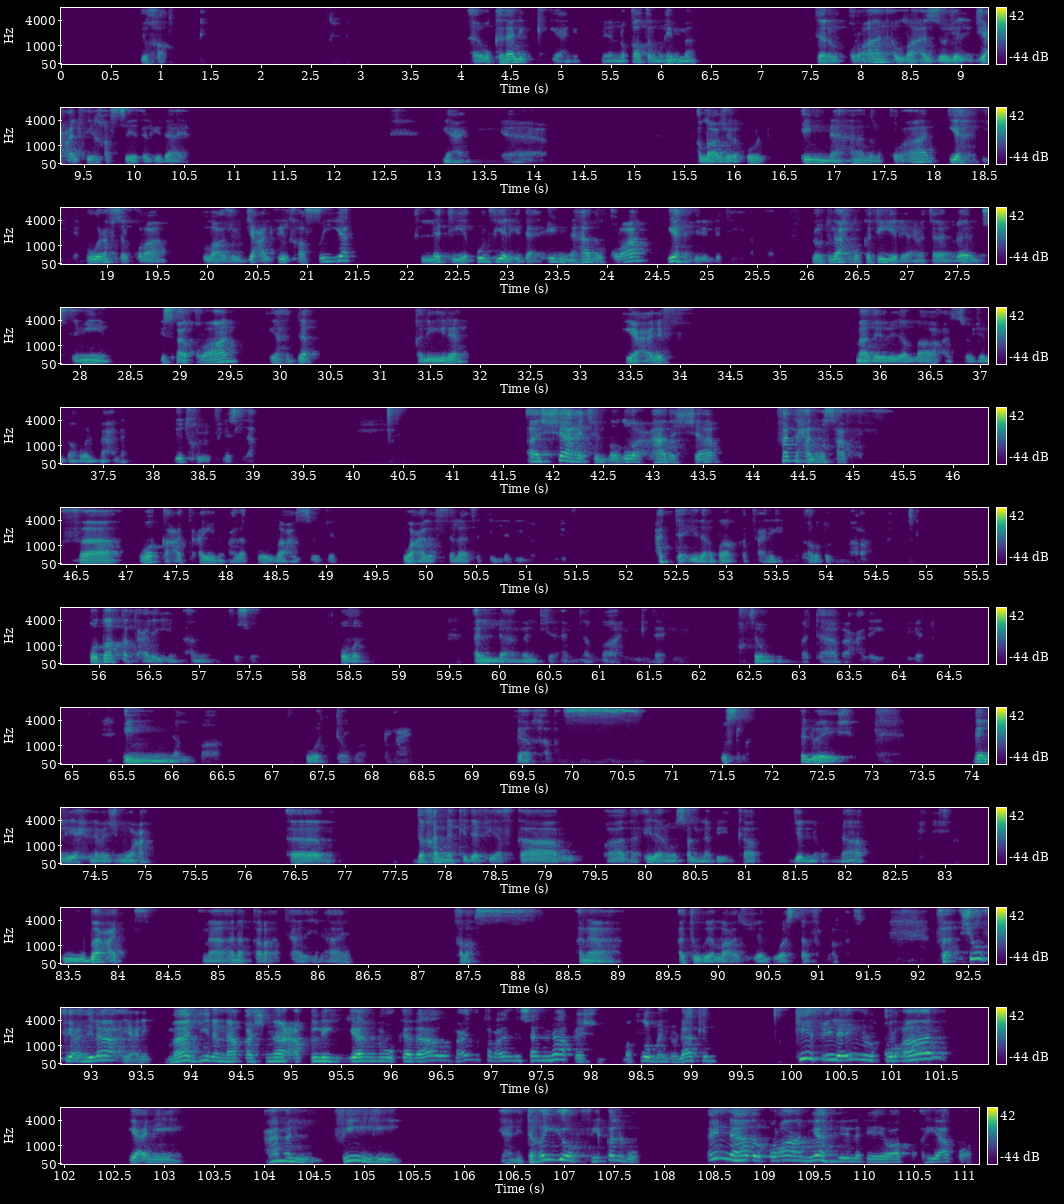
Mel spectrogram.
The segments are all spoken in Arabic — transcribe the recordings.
يخاطبك. وكذلك يعني من النقاط المهمة ترى القرآن الله عز وجل جعل فيه خاصية الهداية. يعني آه الله عز وجل يقول إن هذا القرآن يهدي يعني هو نفس القرآن. الله عز وجل جعل فيه الخاصية التي يكون فيها الهداية. إن هذا القرآن يهدي للتي هي أقوى. لو تلاحظوا كثير يعني مثلا غير مسلمين يسمع القرآن يهدأ قليلا يعرف ماذا يريد الله عز وجل؟ ما هو المعنى؟ يدخل في الإسلام. الشاهد في الموضوع هذا الشاب فتح المصحف فوقعت عينه على قول الله عز وجل وعلى الثلاثة الذين خلفوا حتى إذا ضاقت عليهم الأرض بما رحبت. وضاقت عليهم أنفسهم وظنوا أن لا ملجأ من الله إلا إليه ثم تاب عليهم ليتوب إن الله هو التواب الرحيم. قال خلاص. وصلت. قال له إيش؟ قال لي إحنا مجموعة. دخلنا كده في أفكار وهذا إلى أن وصلنا بإنكار الجنة والنار. وبعد ما أنا قرأت هذه الآية خلاص. أنا أتوب إلى الله عز وجل وأستغفر الله عز وجل فشوف يعني لا يعني ما جينا ناقشنا عقليا وكذا ومع إنه طبعا الإنسان يناقش مطلوب منه لكن كيف إلى إنه القرآن يعني عمل فيه يعني تغير في قلبه؟ إن هذا القرآن يهدي للتي هي أقوى.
